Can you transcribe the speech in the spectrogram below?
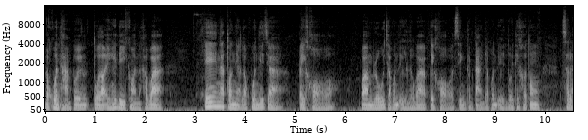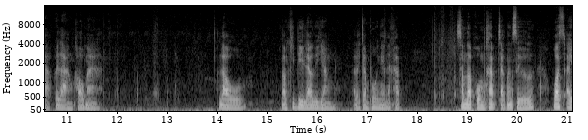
เราควรถามตัวเองตัวเราเองให้ดีก่อนนะครับว่า เอ๊ะ ณ ตอนเนี้ยเราควรที่จะไปขอความรู้จากคนอื่น หรือว่าไปขอสิ่งต่างๆ จากคนอื่น โดยที่เขาต้องสละเวลาของเขามา เราเราคิดดีแล้วหรือยังอะไรจำพวกนี้นะครับสำหรับผมครับจากหนังสือ What I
